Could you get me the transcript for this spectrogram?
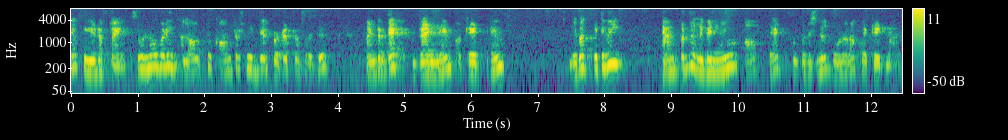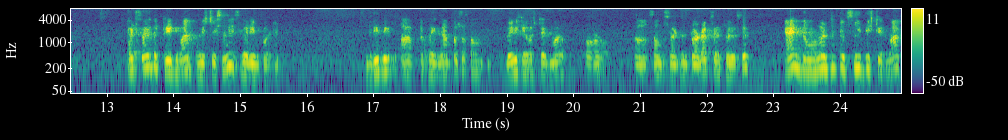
a period of time. So nobody is allowed to counterfeit their product or services under that brand name or trade name because it will hamper the revenue of that original owner of the trademark. That's why the trademark registration is very important. These are the examples of some very famous trademarks for uh, some certain products and services. And the moment you see this trademark,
